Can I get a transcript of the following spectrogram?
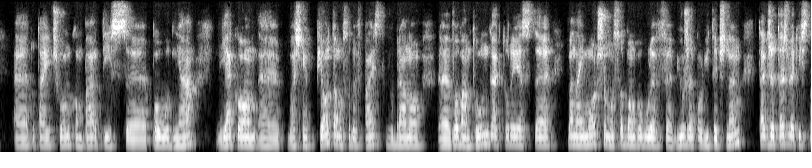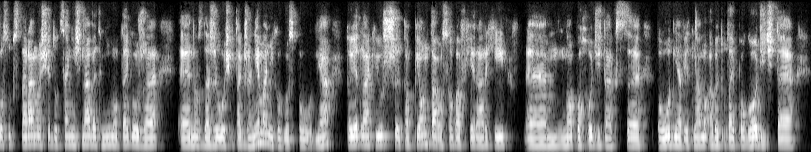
tutaj członkom partii z e, południa. Jako e, właśnie piątą osobę w państwie wybrano Wowan Tunga, który jest chyba najmłodszą osobą w ogóle w biurze politycznym. Także też w jakiś sposób starano się docenić, nawet mimo tego, że no, zdarzyło się tak, że nie ma nikogo z południa, to jednak już ta piąta osoba w hierarchii no, pochodzi tak z południa Wietnamu, aby tutaj pogodzić te E,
